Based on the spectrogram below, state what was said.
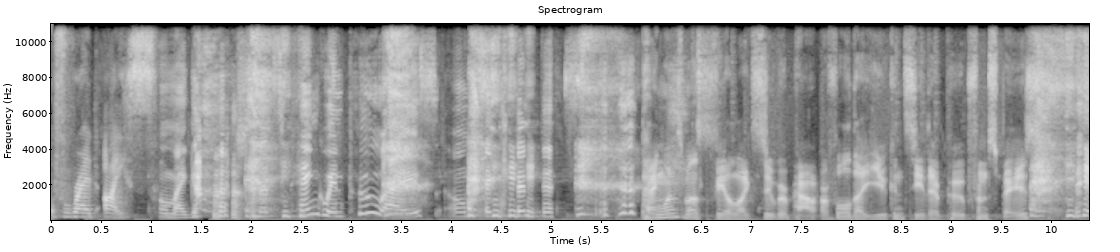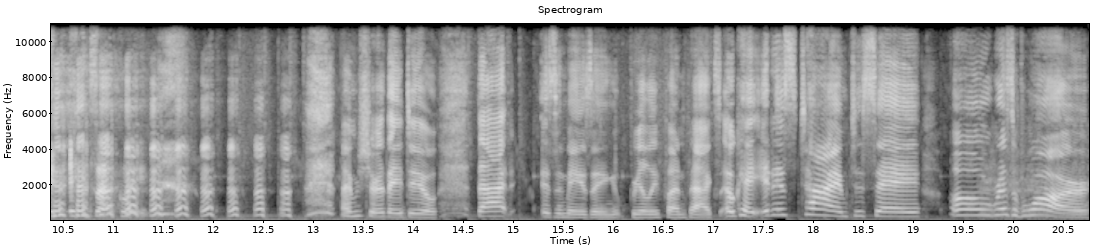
of red ice. Oh my gosh, that's penguin poo ice. Oh my goodness. Penguins must feel like super powerful that you can see their poop from space. exactly. I'm sure they do. That is amazing. Really fun facts. Okay, it is time to say, oh, reservoir.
